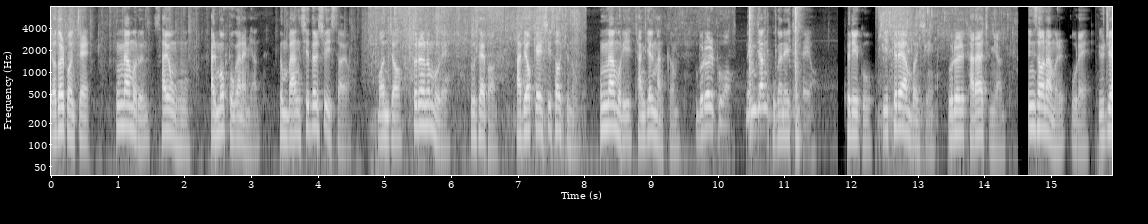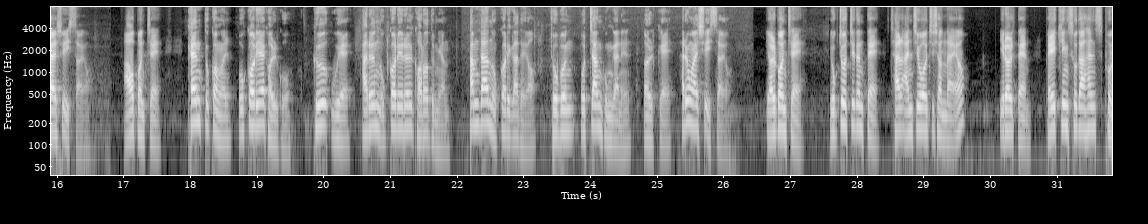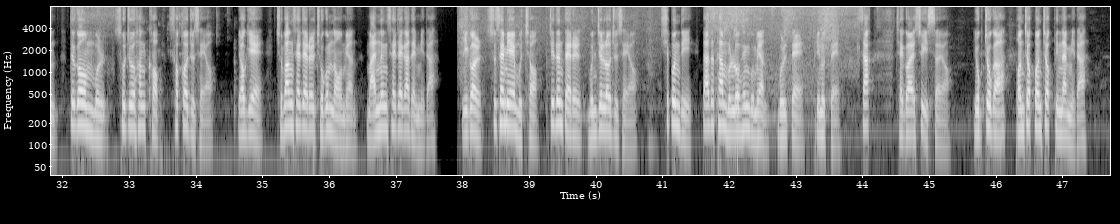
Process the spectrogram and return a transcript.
여덟 번째, 콩나물은 사용 후 잘못 보관하면 금방 시들 수 있어요. 먼저 흐르는 물에 두세 번 가볍게 씻어준 후 콩나물이 잠길 만큼 물을 부어 냉장 보관해 주세요. 그리고 이틀에 한 번씩 물을 갈아주면 신선함을 오래 유지할 수 있어요. 아홉 번째, 캔 뚜껑을 옷걸이에 걸고 그 위에 다른 옷걸이를 걸어두면 3단 옷걸이가 되어 좁은 옷장 공간을 넓게 활용할 수 있어요. 열 번째, 욕조 찌든 때 잘 안 지워지셨나요? 이럴 땐 베이킹 소다 한 스푼, 뜨거운 물, 소주 한 컵 섞어주세요. 여기에 주방 세제를 조금 넣으면 만능 세제가 됩니다. 이걸 수세미에 묻혀 찌든 때를 문질러 주세요. 10분 뒤 따뜻한 물로 헹구면 물때, 비누때 싹 제거할 수 있어요. 욕조가 번쩍번쩍 빛납니다.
